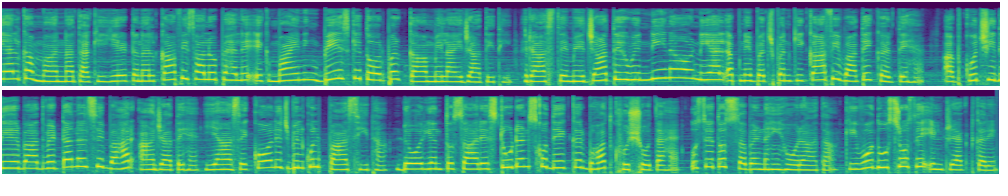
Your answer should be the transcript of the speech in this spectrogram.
नियाल का मानना था कि ये टनल काफ़ी सालों पहले एक माइनिंग बेस के तौर पर काम में लाई जाती थी। रास्ते में जाते हुए नीना और नियाल अपने बचपन की काफ़ी बातें करते हैं। अब कुछ ही देर बाद वे टनल से बाहर आ जाते हैं। यहाँ से कॉलेज बिल्कुल पास ही था। डोरियन तो सारे स्टूडेंट्स को देखकर बहुत खुश होता है। उसे तो सबर नहीं हो रहा था कि वो दूसरों से इंटरेक्ट करे।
